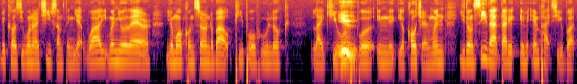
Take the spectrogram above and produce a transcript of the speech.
because you want to achieve something. Yet while you, when you're there, you're more concerned about people who look like you, You. or people in the, your culture. And when you don't see that, that it, it impacts you. But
